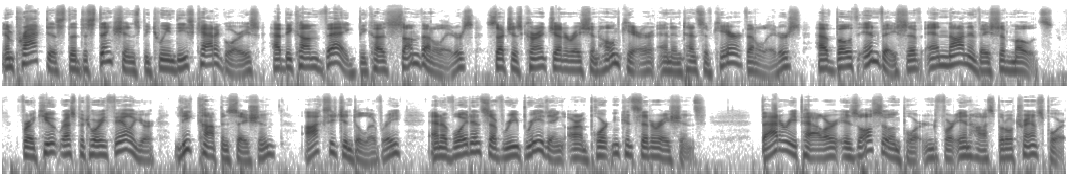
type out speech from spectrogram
In practice, the distinctions between these categories have become vague because some ventilators, such as current generation home care and intensive care ventilators, have both invasive and non invasive modes. For acute respiratory failure, leak compensation, oxygen delivery, and avoidance of rebreathing are important considerations. Battery power is also important for in hospital transport.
